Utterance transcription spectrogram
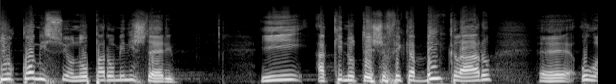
que o comissionou para o ministério. E aqui no texto fica bem claro é, o,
